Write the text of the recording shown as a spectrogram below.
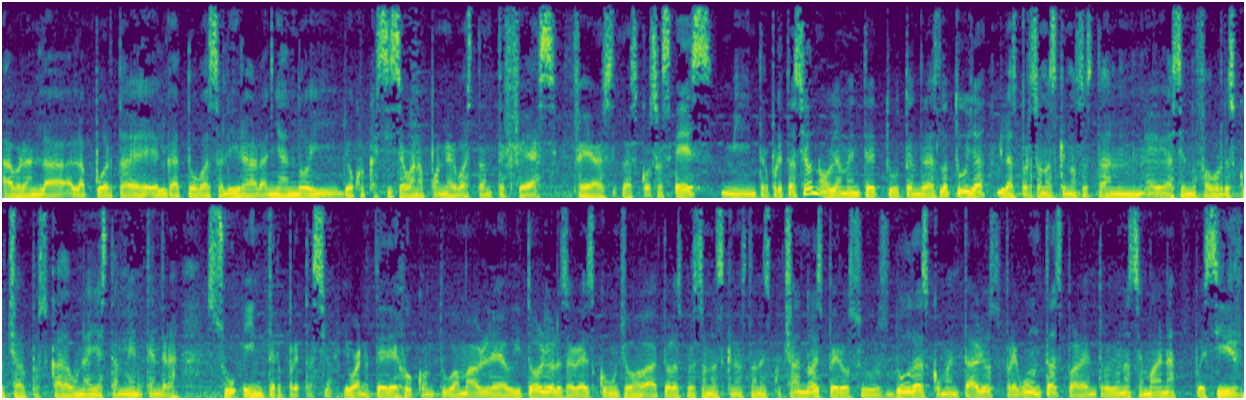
abran la, la, puerta el gato va a salir arañando y yo creo que sí se van a poner bastante feas, feas las cosas. Es mi interpretación, obviamente tú tendrás la tuya y las personas que nos están eh, haciendo favor de escuchar, pues cada una de ellas también tendrá su interpretación. Y bueno, te dejo con tu amable auditorio, les agradezco mucho a todas las personas que nos están escuchando, espero sus dudas, comentarios, preguntas para dentro de una semana, pues ir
